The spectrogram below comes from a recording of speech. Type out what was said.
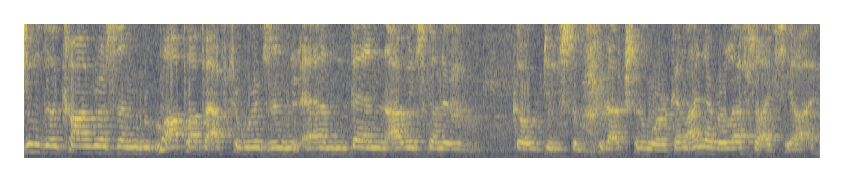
do the Congress and mop up afterwards, and, and then I was going to go do some production work, and I never left ITI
